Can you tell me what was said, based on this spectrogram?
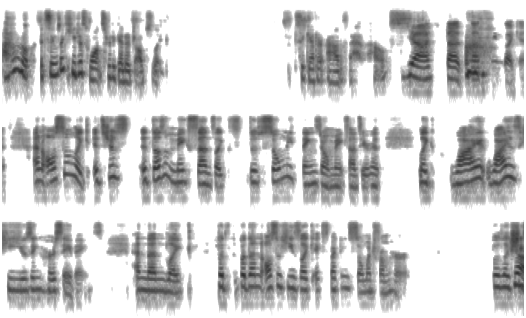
I don't know. It seems like he just wants her to get a job to like to get her out of the house. Yeah, that that seems like it. And also like it's just it doesn't make sense. Like there's so many things don't make sense here. Like why why is he using her savings? And then like but but then also he's like expecting so much from her. But like she's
